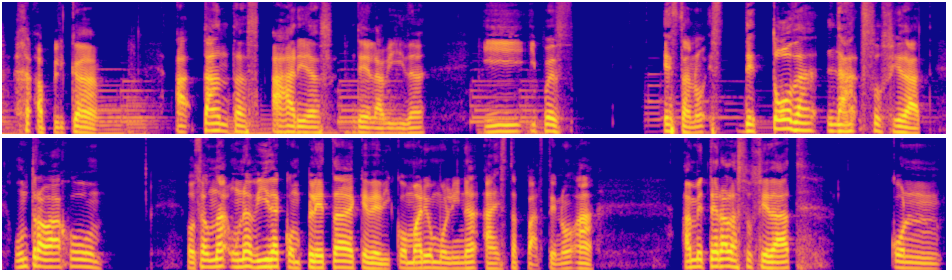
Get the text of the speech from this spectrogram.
aplica a tantas áreas de la vida y, y pues esta, ¿no? Es de toda la sociedad. Un trabajo, o sea, una, vida completa que dedicó Mario Molina a esta parte, ¿no? A, a meter a la sociedad con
